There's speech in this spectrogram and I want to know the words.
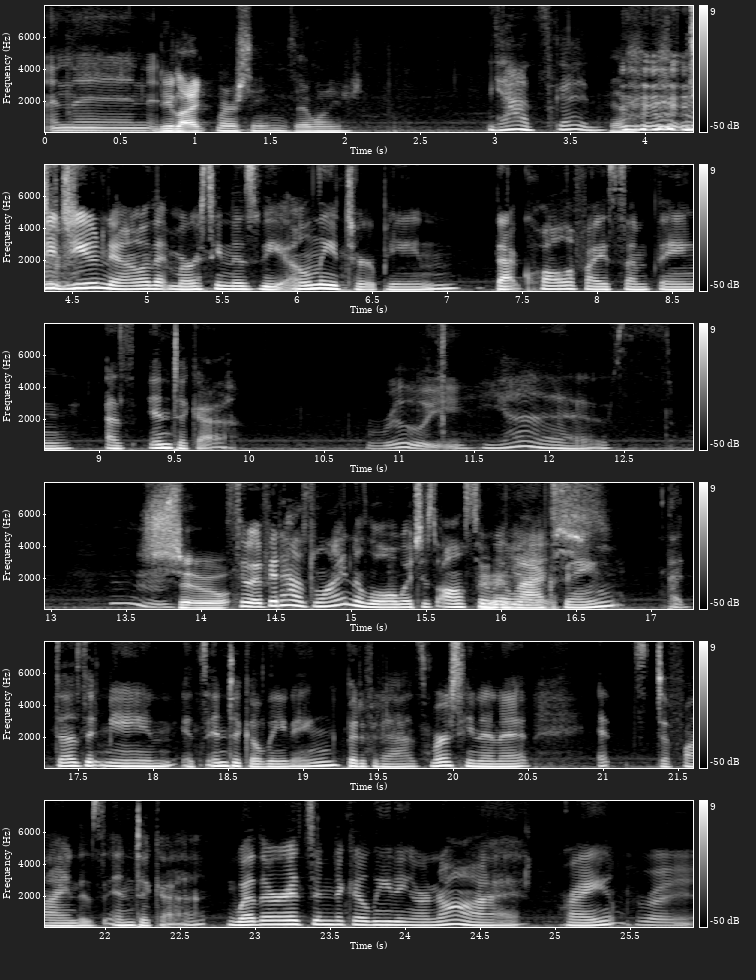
And then Do you like myrcene? Is that one of yours? yeah, it's good. Yeah. Did you know that myrcene is the only terpene that qualifies something as indica? really, Yes. Hmm. So, So if it has linalool, which is also Very relaxing, that doesn't mean it's indica leading. But if it has myrcene in it, it's defined as indica, whether it's indica leading or not, right? right?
